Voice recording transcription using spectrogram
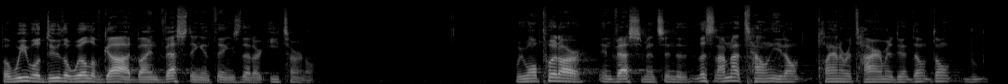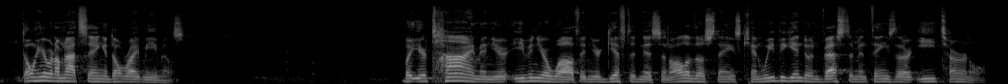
but we will do the will of God by investing in things that are eternal. We won't put our investments into. Listen, I'm not telling you don't plan a retirement. Don't don't don't hear what I'm not saying and don't write me emails. But your time and your even your wealth and your giftedness and all of those things, can we begin to invest them in things that are eternal?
